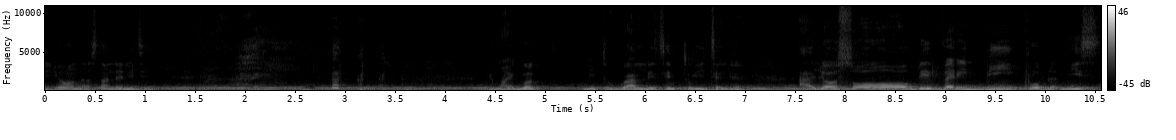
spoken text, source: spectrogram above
Did you understand anything? you might go need to go and listen to it again. I just solved a very big problem. It's,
